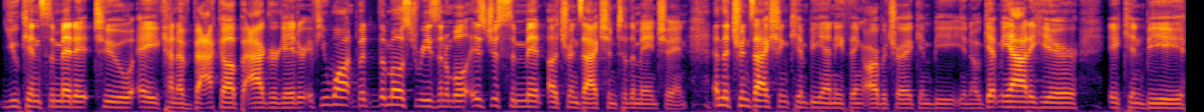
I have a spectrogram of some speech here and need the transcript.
you can submit it to a kind of backup aggregator if you want, but the most reasonable is just submit a transaction to the main chain. And the transaction can be anything arbitrary. It can be, you know, get me out of here. It can be,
